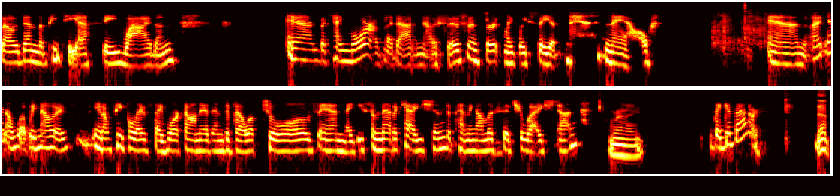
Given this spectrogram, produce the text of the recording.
So then the PTSD widened and became more of a diagnosis. And certainly we see it now. And, uh, you know, what we know is, you know, people as they work on it and develop tools and maybe some medication, depending on the situation. Right. They get better. That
